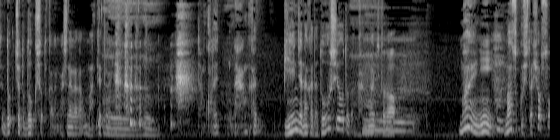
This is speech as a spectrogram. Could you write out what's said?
ちょっと読書とかなんかしながら待ってた、でもこれなんか鼻炎じゃなかったらどうしようとか考えてたら、前にマスクした細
